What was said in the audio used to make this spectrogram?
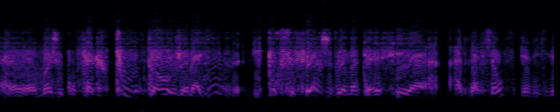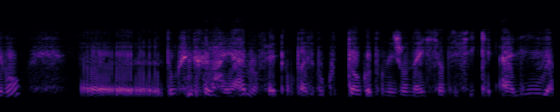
euh, Moi je consacre tout mon temps au journalisme et pour ce faire je dois m'intéresser à, à, de la science bien évidemment. Euh, donc c'est très variable en fait. On passe beaucoup de temps quand on est journaliste scientifique à lire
